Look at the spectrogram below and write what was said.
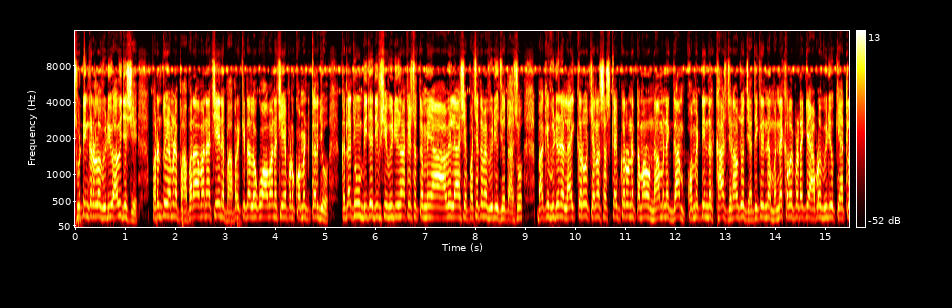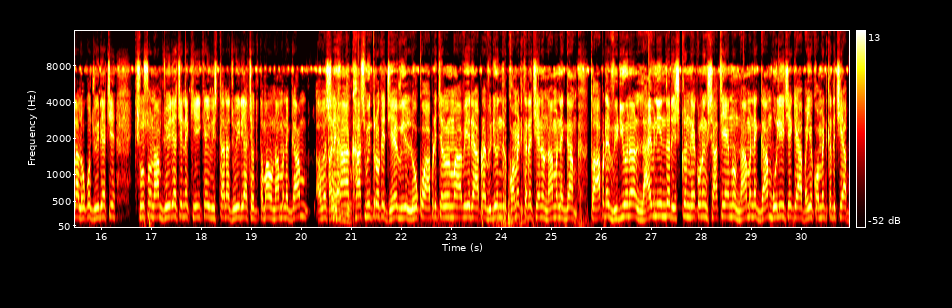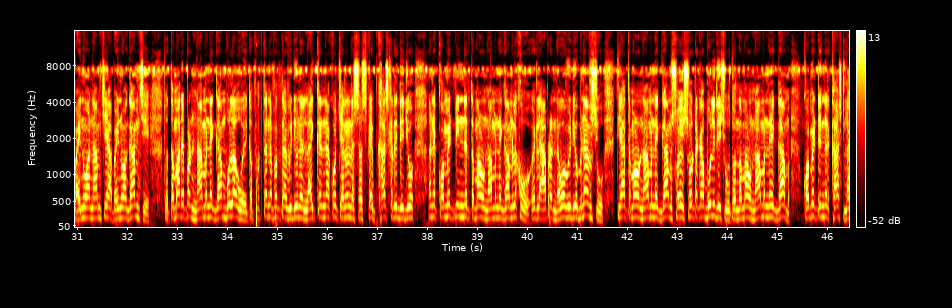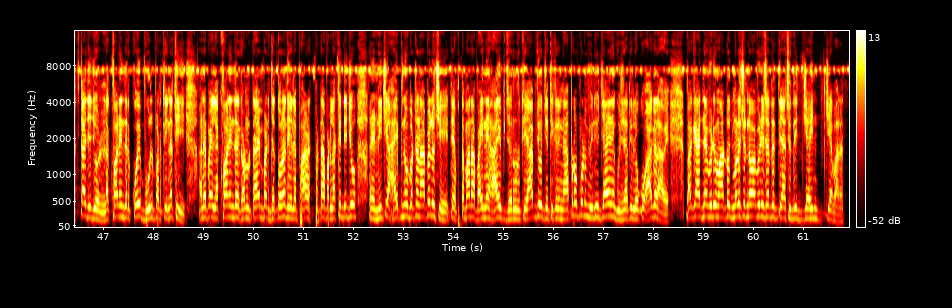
શૂટિંગ કરેલો વીડિયો આવી જશે. પરંતુ એમણે ભાભર આવવાના છે અને ભાભર કેટલા લોકો આવવાના છે એ પણ કોમેન્ટ કરજો. કદાચ હું બીજા દિવસે વીડિયો નાખીશ તો તમે આ આવેલા હશે પછી તમે વીડિયો જોતા હશો. બાકી વિડીયોને લાઇક કરો ચેનલ સબસ્ક્રાઇબ કરો અને તમારું નામ અને ગામ કોમેન્ટની અંદર ખાસ જણાવજો જેથી કરીને મને ખબર પડે કે આપણો વીડિયો કેટલા લોકો જોઈ રહ્યા છે શું શું નામ જોઈ રહ્યા છે અને કઈ કઈ વિસ્તારના જોઈ રહ્યા છે તો તમારું નામ અને ગામ અવશ્ય અને હા ખાસ મિત્રો કે જે લોકો આપણી ચેનલમાં આવી અને આપણા વીડિયો અંદર કોમેન્ટ કરે છે એનું નામ અને ગામ તો આપણે વિડીયોના લાઈવની અંદર સ્ક્રીન રેકોર્ડિંગ સાથે એમનું નામ અને ગામ બોલીએ છીએ કે આ ભાઈએ કોમેન્ટ કરી છે આ ભાઈનું આ નામ છે, આ ભાઈનું આ ગામ છે. તો તમારે પણ નામ અને ગામ બોલાવવું હોય તો ફક્ત ને ફક્ત આ વિડીયોને લાઇક કરી નાખો, ચેનલને સબસ્ક્રાઈબ ખાસ કરી દેજો અને કોમેન્ટની અંદર તમારું નામ અને ગામ લખો. એટલે આપણે નવો વીડિયો બનાવીશું, ત્યાં તમારું નામ અને ગામ સો સો ટકા બોલી દઈશું તો તમારું નામ અને ગામ કોમેન્ટની અંદર ખાસ લખતા જજો. લખવાની અંદર કોઈ ભૂલ પડતી નથી. અને ભાઈ, લખવાની અંદર ઘણો ટાઈમ પણ જતો નથી, એટલે ફટાફટ લખી દેજો. અને નીચે હાઇપનું બટન આપેલું છે, તે તમારા ભાઈને હાઇપ જરૂરથી આપજો, જેથી કરીને આપણો પણ વીડિયો જાય ને ગુજરાતી લોકો આગળ આવે. બાકી આજના વિડીયોમાં આટલું જ. મળીશું નવા વીડિયો સાથે. ત્યાં સુધી જય હિન્દ. જય ભારત.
